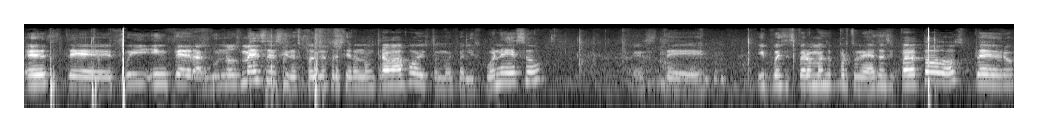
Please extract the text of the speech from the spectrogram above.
Este, fui inter algunos meses y después me ofrecieron un trabajo y estoy muy feliz con eso. Este, y pues espero más oportunidades así para todos, pero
